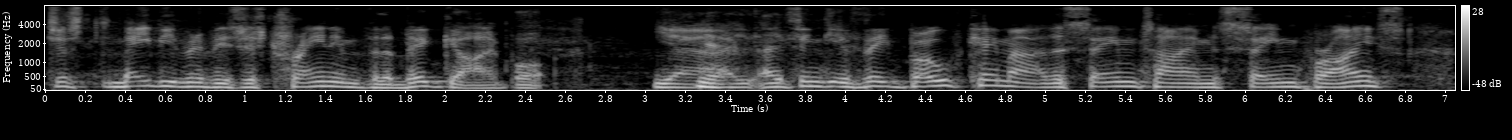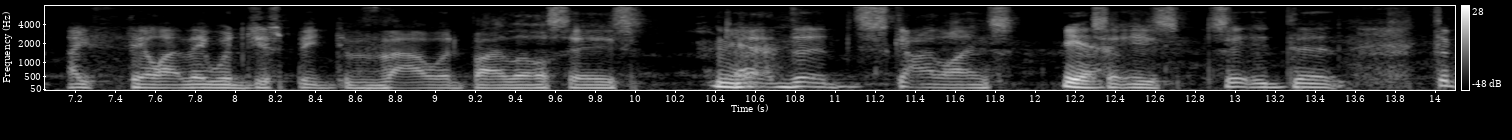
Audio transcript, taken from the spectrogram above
Just maybe even if it's just training for the big guy. But yeah, Yeah. I, I think if they both came out at the same time, same price, I feel like they would just be devoured by little cities. Yeah. Uh, the skylines. Yeah. Cities. City, the, the,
